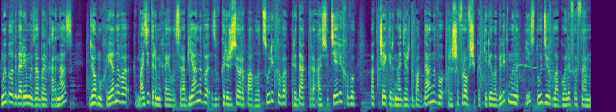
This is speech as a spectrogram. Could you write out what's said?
Мы благодарим Изабель Карнас, Дему Хренова, композитора Михаила Соробьянова, звукорежиссера Павла Цурикова, редактора Асю Терехову, фактчекера Надежду Богданову, расшифровщика Кирилла Гликмана и студию Глаголев ФМ.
